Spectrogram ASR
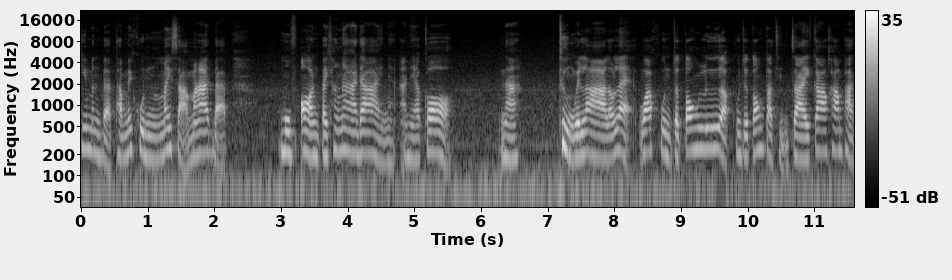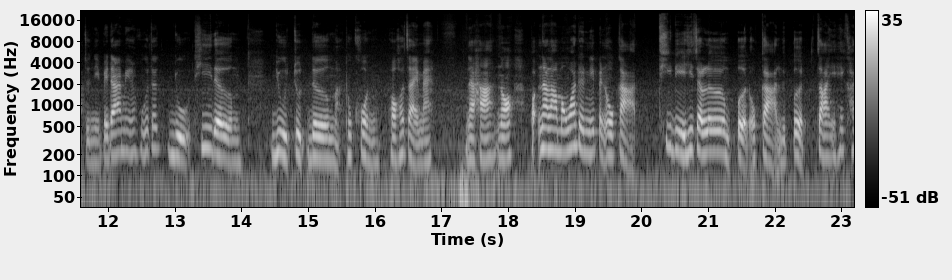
ที่มันแบบทำให้คุณไม่สามารถแบบ move on ไปข้างหน้าได้เนี่ย อันนี้ก็นะถึงเวลาแล้วแหละว่าคุณจะต้องเลือก คุณจะต้องตัดสินใจก้าวข้ามผ่านจุดนี้ไปได้ไม่งั้นคุณก็จะอยู่ที่เดิม อยู่จุดเดิมอะทุกคน พอเข้าใจไหม นะคะเนาะเพราะนารามองว่าเดือนนี้เป็นโอกาสที่ดีที่จะเริ่มเปิดโอกาสหรือเปิดใจให้ใคร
